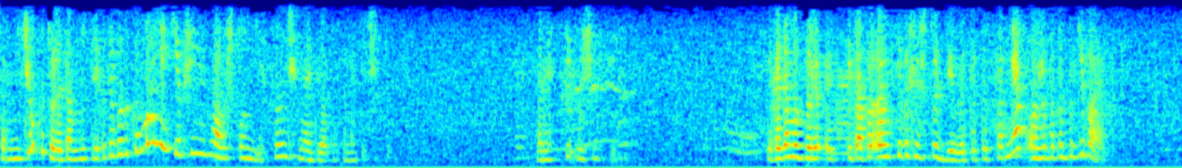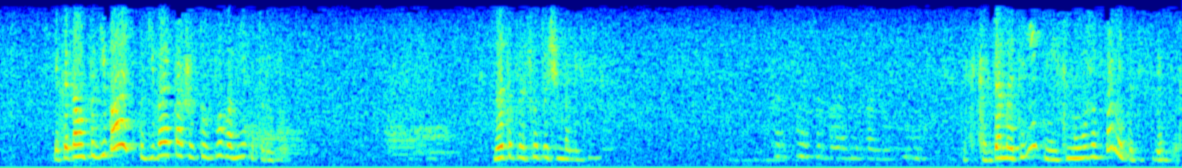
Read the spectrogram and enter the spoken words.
сорнячок, который там внутри, который был такой маленький, я вообще не знала, что он есть. Он начинает делать автоматически. Расти очень сильно. И когда мы... И он Всевышний что делает? Этот сорняк, он же потом погибает. И когда он погибает, погибает также то зло во мне, который был. Но это происходит очень болезненно. Когда мы это видим, если мы можем сами это для себя сделать.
